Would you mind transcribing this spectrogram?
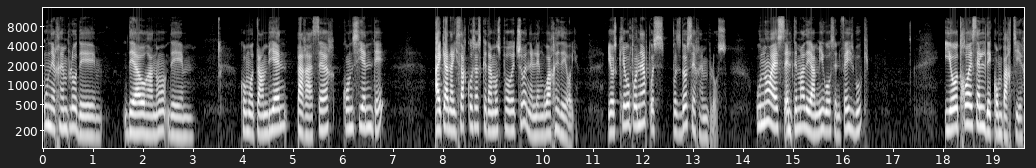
un ejemplo de, de ahora, ¿no? De como también para ser consciente hay que analizar cosas que damos por hecho en el lenguaje de hoy. Y os quiero poner pues, pues dos ejemplos. Uno es el tema de amigos en Facebook y otro es el de compartir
